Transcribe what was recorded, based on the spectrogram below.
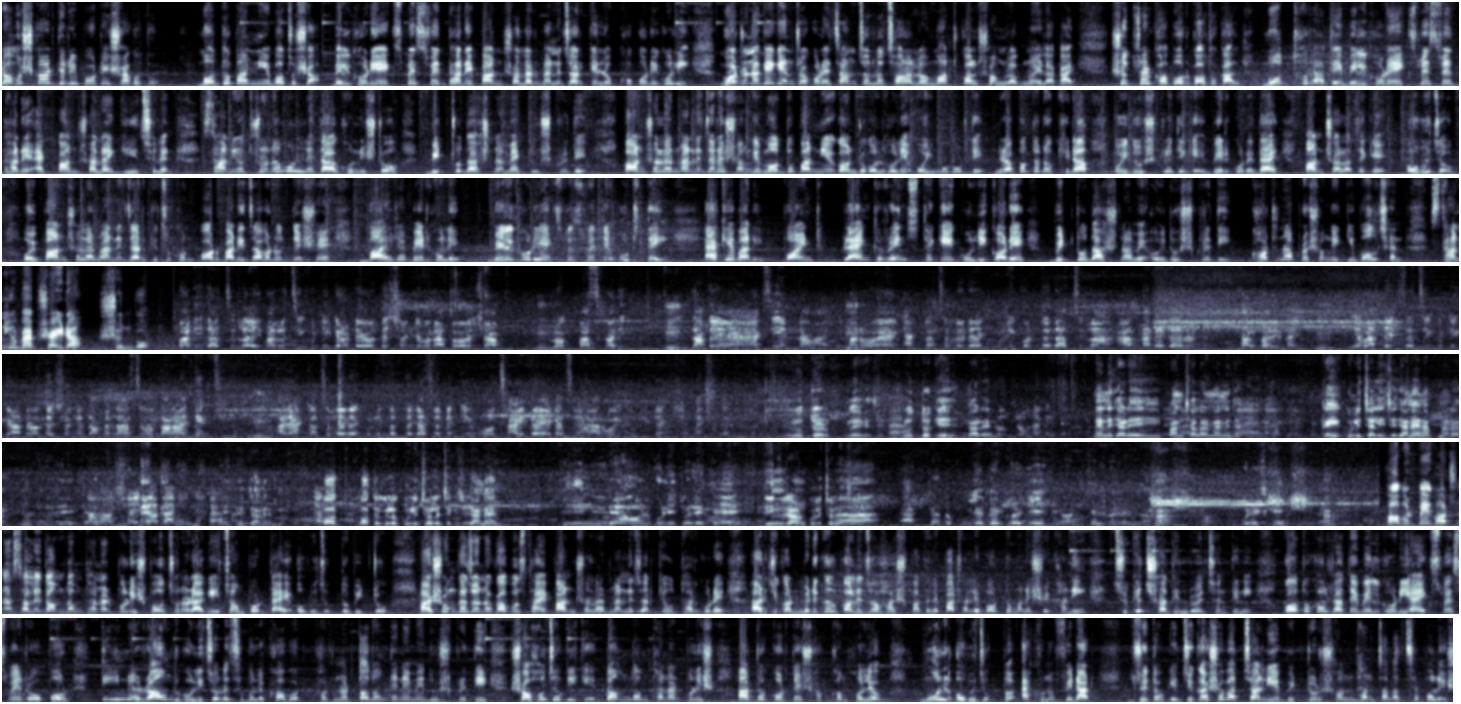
নমস্কার দি রিপোর্টে স্বাগত। মদ্যপান নিয়ে বচসা। বেলঘড়িয়া এক্সপ্রেসওয়ের ধারে পানশালার ম্যানেজারকে লক্ষ্য করে গুলি। ঘটনাকে কেন্দ্র করে চাঞ্চল্য ছড়ালো মাঠকল সংলগ্ন এলাকায়। সূত্রের খবর, গতকাল মধ্যরাতে বেলঘড়িয়া এক্সপ্রেসওয়ের ধারে এক পানশালায় গিয়েছিলেন স্থানীয় তৃণমূল নেতা ঘনিষ্ঠ বিট্টু দাস নামে এক দুষ্কৃতী। পানশালার ম্যানেজারের সঙ্গে মদ্যপান নিয়ে গন্ডগোল হলে ওই মুহূর্তে নিরাপত্তা রক্ষীরা ওই দুষ্কৃতীকে বের করে দেয় পানশালা থেকে। অভিযোগ, ওই পানশালার ম্যানেজার কিছুক্ষণ পর বাড়ি যাওয়ার উদ্দেশ্যে বাইরে বের হলে বেলঘড়ি এক্সপ্রেসওয়েতে উঠতেই একেবারে পয়েন্ট ব্ল্যাঙ্ক রেঞ্জ থেকে গুলি করে বিট্টু দাস নামে ওই দুষ্কৃতী। ঘটনা প্রসঙ্গে কি বলছেন স্থানীয় ব্যবসায়ীরা শুনব। বাড়ি যাচ্ছিল এবারে সিকিউরিটি গার্ডে ওদের সঙ্গে ওরা তো ওই সব লোক পাস করে। যাতে অ্যাক্সিডেন্ট না হয়। এবার একটা ছেলেরে গুলি করতে যাচ্ছিল আর ম্যানেজার খেয়াল করে নাই। এবার দেখছে সিকিউরিটি গার্ডে ওদের সঙ্গে ঝামেলা আছে ও দাঁড়ায় দেখছিল। আর একটা ছেলেরে গুলি করতে গেছে নাকি? ও সাইড হয়ে গেছে আর ওই গুলিটা গিয়ে ম্যানেজার রুদ্র লেগেছে। হ্যাঁ। রুদ্র কে? তারে? ম্যানেজার। ম্যানেজার এই পানশালার ম্যানেজার। কে গুলি চালিয়েছে জানেন আপনারা? জানেন না। কত কতগুলো গুলি চলেছে কিছু জানেন? তিন রাউন্ড গুলি চলেছে। তিন রাউন্ড গুলি চলেছে? হ্যাঁ, একটা তো খুঁজে বের করে দিয়েছে হ্যাঁ। পুলিশকে। হ্যাঁ। খবর পেয়ে ঘটনাস্থলে দমদম থানার পুলিশ পৌঁছানোর আগেই চম্পট দেয় অভিযুক্ত বিট্টু। আশঙ্কাজনক অবস্থায় পানশালার ম্যানেজারকে উদ্ধার করে আরজিকর মেডিকেল কলেজ ও হাসপাতালে পাঠালে বর্তমানে সেখানেই চিকিৎসাধীন রয়েছেন তিনি। গতকাল রাতে বেলঘড়িয়া এক্সপ্রেসওয়ের ওপর তিন রাউন্ড গুলি চলেছে বলে খবর। ঘটনার তদন্তে নেমে দুষ্কৃতী সহযোগীকে দমদম থানার পুলিশ আটক করতে সক্ষম হলেও মূল অভিযুক্ত এখনও ফেরার। ধৃতকে জিজ্ঞাসাবাদ চালিয়ে বিট্টুর সন্ধান চালাচ্ছে পুলিশ।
